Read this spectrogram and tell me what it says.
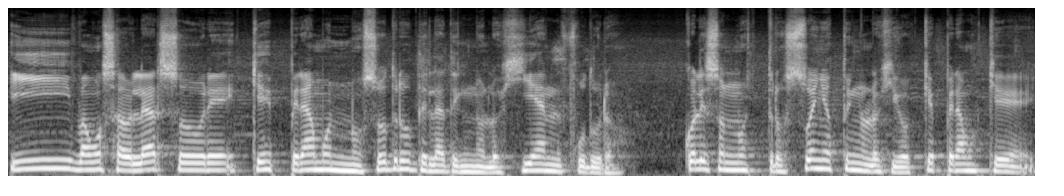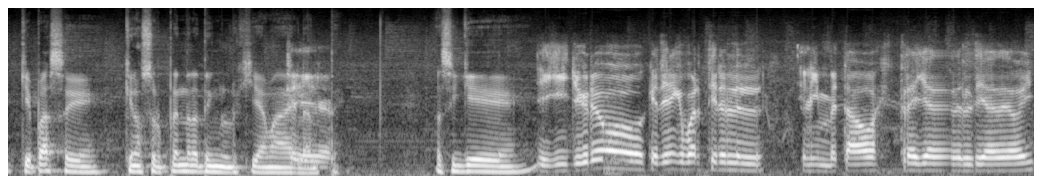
Y vamos a hablar sobre qué esperamos nosotros de la tecnología en el futuro. ¿Cuáles son nuestros sueños tecnológicos? ¿Qué esperamos que, que pase, que nos sorprenda la tecnología más Sí. Así que, Y yo creo que tiene que partir el, el invitado estrella del día de hoy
